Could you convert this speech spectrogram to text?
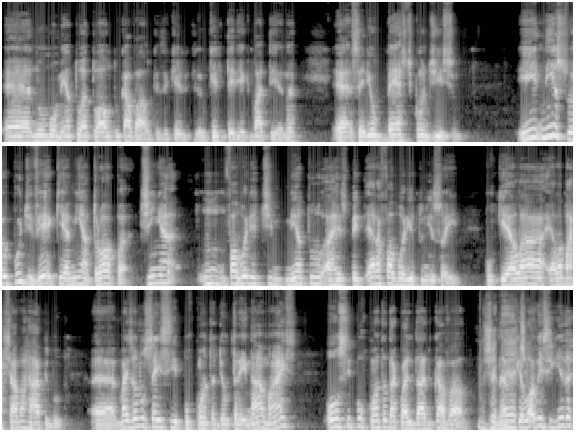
é, no momento atual do cavalo, quer dizer, que ele, o que ele teria que bater, né? É, seria o best condition. E nisso eu pude ver que a minha tropa tinha um favoritimento a respeito, era favorito nisso aí. porque ela, ela baixava rápido. É, mas eu não sei se por conta de eu treinar mais ou se por conta da qualidade do cavalo. Né? Porque logo em seguida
